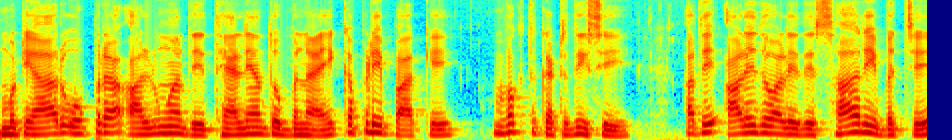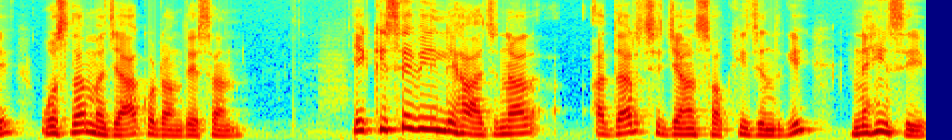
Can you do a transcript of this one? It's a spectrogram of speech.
ਮੁਟਿਆਰ ਓਪਰਾ ਆਲੂਆਂ ਦੇ ਥੈਲਿਆਂ ਤੋਂ ਬਣਾਏ ਕੱਪੜੇ ਪਾ ਕੇ ਵਕਤ ਕੱਟਦੀ ਸੀ। ਅਤੇ ਆਲੇ ਦੁਆਲੇ ਦੇ ਸਾਰੇ ਬੱਚੇ ਉਸ ਦਾ ਮਜ਼ਾਕ ਉਡਾਉਂਦੇ ਸਨ। ਇਹ ਕਿਸੇ ਵੀ ਲਿਹਾਜ਼ ਨਾਲ ਆਦਰਸ਼ ਜਾਂ ਸੌਖੀ ਜ਼ਿੰਦਗੀ ਨਹੀਂ ਸੀ।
